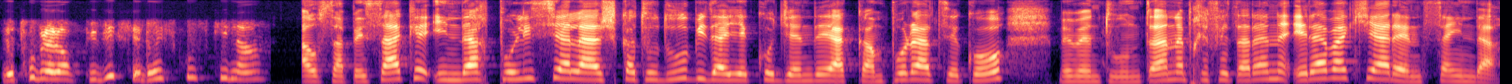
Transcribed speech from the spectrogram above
le trouble à l'ordre public, c'est Briscoe ce qu'il a. Hauzapezak indar poliziala eskatu du bidaieko jendeak kanporatzeko, mementu untan prefetaren erabakiaren zain da.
